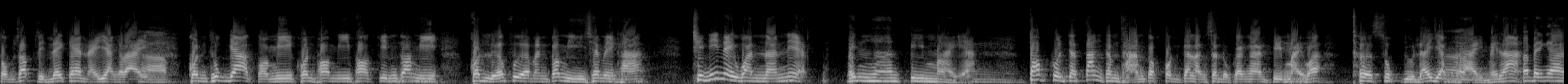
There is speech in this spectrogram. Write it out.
สมทรัพย์สินได้แค่ไหนอย่างไร ครับ คนทุกข์ยากก็มีคนพอมีพอกินก็มีคนเหลือเฟือมันก็มีใช่ไหมคะ ทีนี้ในวันนั้นเนี่ยเป็นงานปีใหม่อะ ท็อปควรจะตั้งคำถามกับคนกำลังสนุกกับงานปีใหม่ว่า เธอสุขอยู่ได้อย่างไรไหมล่ะ มันเป็นงาน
